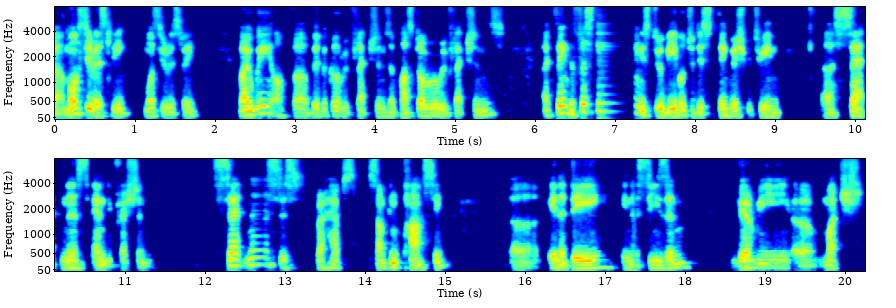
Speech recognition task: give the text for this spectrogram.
Uh, more seriously, more seriously, by way of uh, biblical reflections and pastoral reflections, I think the first thing is to be able to distinguish between uh, sadness and depression. Sadness is perhaps something passing uh, in a day, in a season, very uh, much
